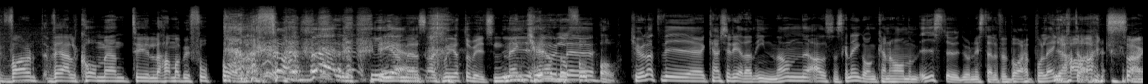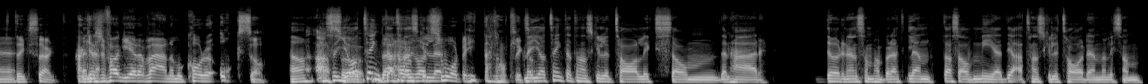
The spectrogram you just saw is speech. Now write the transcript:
Varmt välkommen till Hammarby Fotboll. Verkligen! Enes Akhmetovic, ny Men kul, head of football. kul att vi kanske redan innan Allsvenskan är igång kan ha honom i studion istället för bara på länk. Ja, exakt. Eh, exakt. Han Men- kanske får agera Värnamo-korre också. Ja, alltså, Alltså, jag tänkte Där att har han det varit skulle... svårt att hitta något. Liksom. Men jag tänkte att han skulle ta liksom den här dörren som har börjat gläntas av media. Att han skulle ta den och liksom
